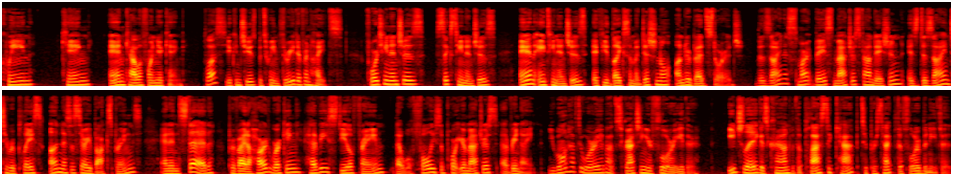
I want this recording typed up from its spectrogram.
queen, king, and California king. Plus, you can choose between three different heights, 14 inches, 16 inches, and 18 inches if you'd like some additional underbed storage. The Zinus Smart Base Mattress Foundation is designed to replace unnecessary box springs and instead provide a hard-working, heavy steel frame that will fully support your mattress every night. You won't have to worry about scratching your floor either. Each leg is crowned with a plastic cap to protect the floor beneath it.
